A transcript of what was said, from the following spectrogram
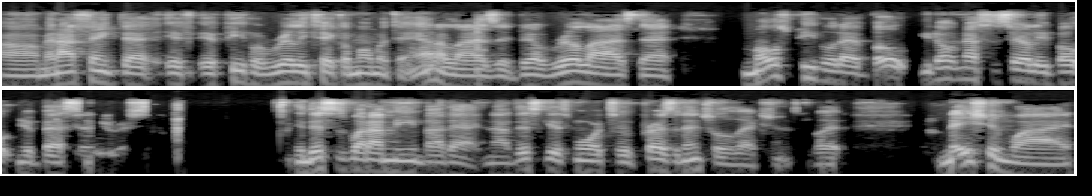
um, and I think that if if people really take a moment to analyze it, they'll realize that most people that vote, you don't necessarily vote in your best interest. And this is what I mean by that. Now, this gets more to presidential elections, but nationwide,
